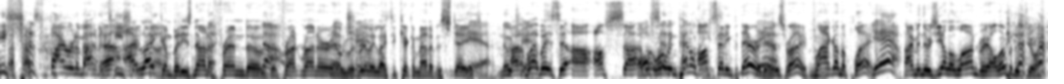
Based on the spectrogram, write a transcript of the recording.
He's just firing him out of a t-shirt. I like gun. him, but he's not a friend of No. the front runner, No and would really like to kick him out of his state. Yeah, no Uh, chance. what was? Uh, offside, Offsetting what- penalties. Offsetting. There Yeah. it is. Right. Flag on the play. Yeah. I mean, there's yellow laundry all over the joint.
